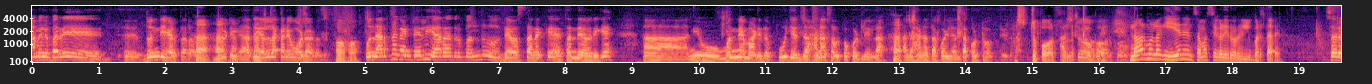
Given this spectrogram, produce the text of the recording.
ಆಮೇಲೆ ಬರೀ ದೊಂದಿ ಹೇಳ್ತಾರ ಡ್ಯೂಟಿಗೆ ಅದು ಎಲ್ಲ ಕಡೆ ಓಡಾಡೋದು. ಒಂದು ಅರ್ಧ ಗಂಟೆಯಲ್ಲಿ ಯಾರಾದ್ರೂ ಬಂದು ದೇವಸ್ಥಾನಕ್ಕೆ ತಂದೆಯವರಿಗೆ ಆ ನೀವು ಮೊನ್ನೆ ಮಾಡಿದ ಪೂಜೆದ ಹಣ ಸ್ವಲ್ಪ ಕೊಡ್ಲಿಲ್ಲ. ಅದ ಹಣ ತಕೊಳ್ಳಿ ಅಂತ ಕೊಟ್ಟು ಹೋಗ್ತಿದ್ರು. ಅಷ್ಟು ಪವರ್ಫುಲ್ ಅಷ್ಟು ಪವರ್ಫುಲ್ ನಾರ್ಮಲ್ ಆಗಿ ಏನೇನ್ ಸಮಸ್ಯೆಗಳಿರೋರು ಇಲ್ಲಿ ಬರ್ತಾರೆ? ಸರ್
